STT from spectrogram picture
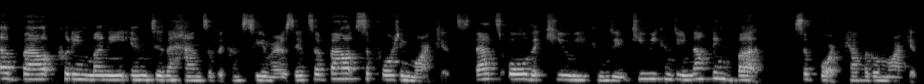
about putting money into the hands of the consumers. It's about supporting markets. That's all that QE can do. QE can do nothing but support capital markets.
